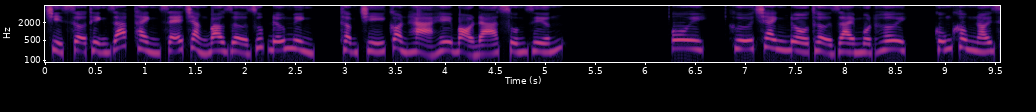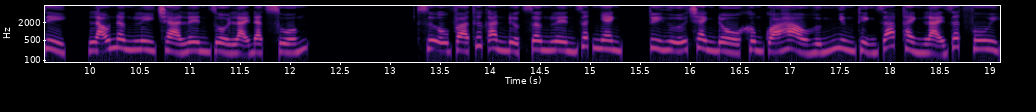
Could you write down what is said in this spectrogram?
chỉ sợ Thịnh Giáp Thành sẽ chẳng bao giờ giúp đỡ mình, thậm chí còn hả hê bỏ đá xuống giếng. Ôi, hứa tranh đồ thở dài một hơi, cũng không nói gì, lão nâng ly trà lên rồi lại đặt xuống. Rượu và thức ăn được dâng lên rất nhanh, tuy hứa tranh đồ không quá hào hứng nhưng thịnh giáp thành lại rất vui.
